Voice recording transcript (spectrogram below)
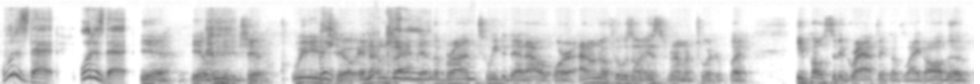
What is that? What is that? Yeah, yeah, we need to chill. We need like, to chill. And I'm glad that LeBron tweeted that out, or I don't know if it was on Instagram or Twitter, but he posted a graphic of like all the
